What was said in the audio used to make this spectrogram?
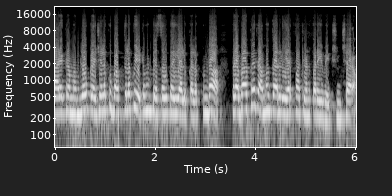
కార్యక్రమంలో ప్రజలకు భక్తులకు ఎటువంటి అసౌకర్యాలు కలగకుండా ప్రభాకర్ రమ్మగారులు ఏర్పాట్లను పర్యవేక్షించారు.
